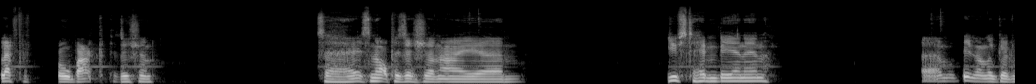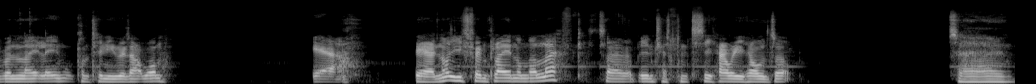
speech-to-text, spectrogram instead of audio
left fullback position. So it's not a position I um, used to him being in. Um, we've been on a good run lately. We'll continue with that one. Yeah, yeah, not used to him playing on the left, so it'll be interesting to see how he holds up. So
